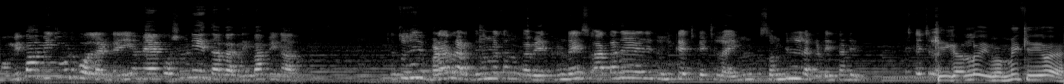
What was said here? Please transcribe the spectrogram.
ਮੰਮੀ ਭਾਬੀ ਝੂਠ ਬੋਲਣ ਡਈ ਆ ਮੈਂ ਕੁਛ ਵੀ ਨਹੀਂ ਏਦਾਂ ਕਰਦੀ ਭਾਬੀ ਨਾਲ। ਤੇ ਤੁਸੀਂ ਬੜਾ ਲੜਦੇ ਹੋ ਮੈਂ ਤੁਹਾਨੂੰ ਕਹ ਵੇਖਣ ਦੇ ਆ ਕਦੇ ਜੀ ਤੁਸੀਂ ਖਿੱਚ ਕੇ ਚਲਾਈ ਮੈਨੂੰ ਸਮਝ ਨਹੀਂ ਲੱਗਦੀ ਤੁਹਾਡੀ। ਕੇ ਗੱਲ ਹੋਈ ਮੰਮੀ? ਕੀ ਹੋਇਆ?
